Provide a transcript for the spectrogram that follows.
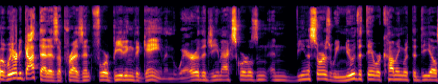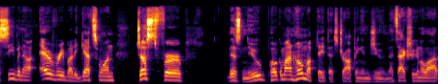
but we already got that as a present for beating the game. And where are the Gmax Squirtles and, and Venusaurs? We knew that they were coming with the DLC, but now everybody gets one just for this new Pokemon Home update that's dropping in June. That's actually going to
